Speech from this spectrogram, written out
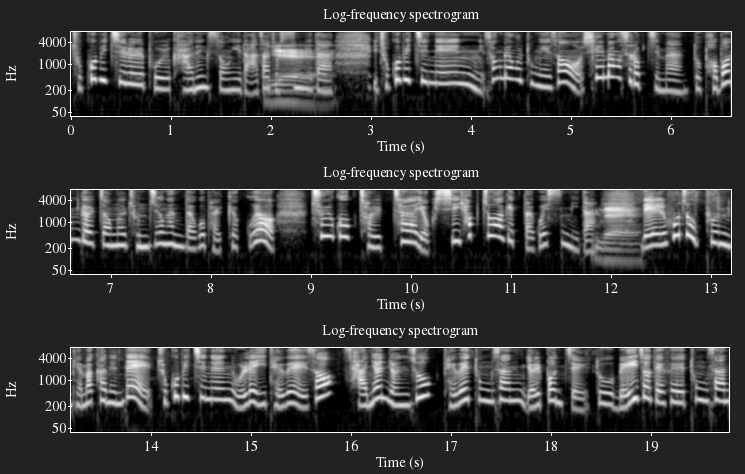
조코비치를 볼 가능성이 낮아졌습니다. 예. 이 조코비치는 성명을 통해서 실망스럽지만 또 법원 결정을 존중한다고 밝혔고요. 출국 절차 역시 협조하겠다고 했습니다. 네. 내일 호주 오픈 개막하는데 조코비치는 원래 이 대회에서 4년 연속 대회 통산 10번째 또 메이저 대회 통산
